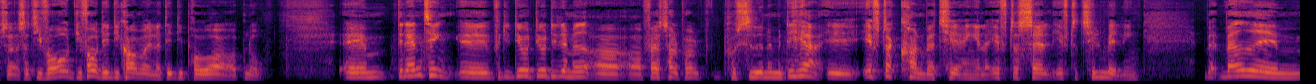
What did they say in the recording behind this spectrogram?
så så de, får, de får det, de kommer, eller det, de prøver at opnå. Øhm, den anden ting, øh, fordi det var, det var det der med at, at fastholde på, på siderne, men det her øh, efter konvertering, eller efter salg, efter tilmelding, hvad, hvad, øh,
